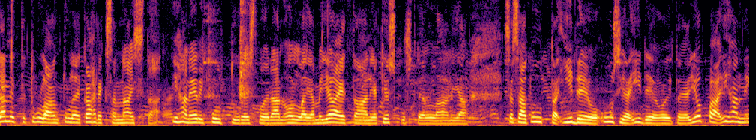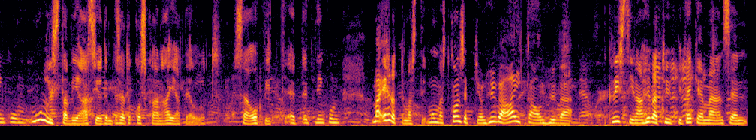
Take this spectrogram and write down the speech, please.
Tänne tullaan, tulee kahdeksan naista. Ihan eri kulttuureista voidaan olla ja me jaetaan ja keskustellaan ja sä saat uutta ideo, uusia ideoita ja jopa ihan niin kuin mullistavia asioita, mitä sä et ole koskaan ajatellut. Sä opit. Et, et niin kuin, mä ehdottomasti, mun mielestä konsepti on hyvä, aika on hyvä, Kristiina on hyvä tyyppi tekemään sen,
